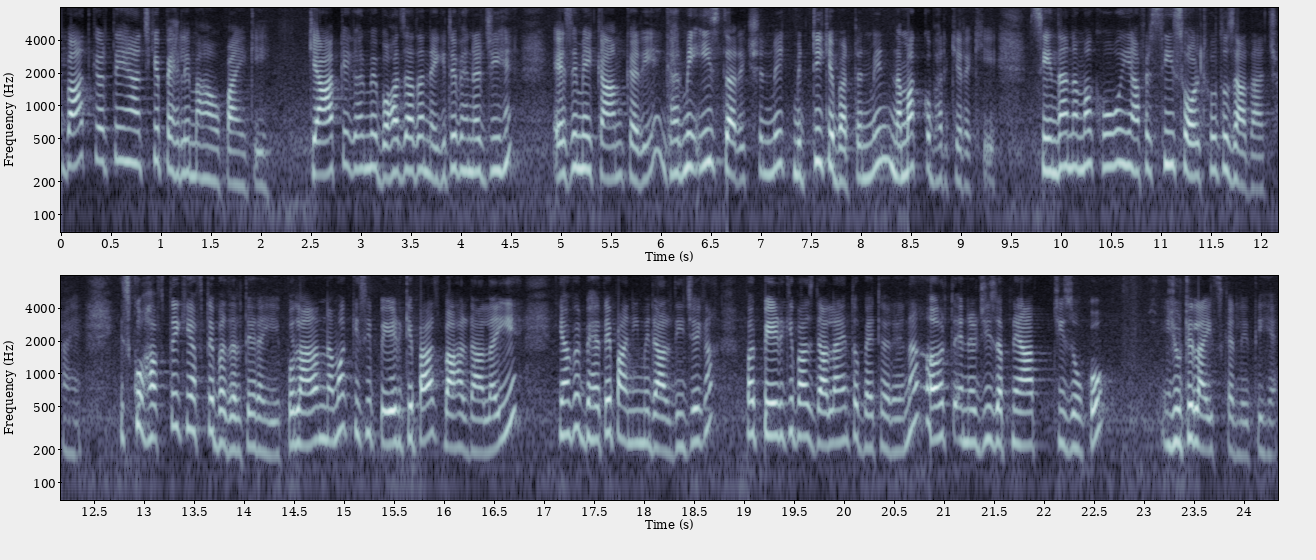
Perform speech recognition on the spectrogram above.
बात करते हैं आज के पहले महा उपाय की। क्या आपके घर में बहुत ज़्यादा नेगेटिव एनर्जी है? ऐसे में एक काम करिए, घर में ईस्ट डायरेक्शन में, एक मिट्टी के बर्तन में नमक को भर के रखिए। सेंधा नमक हो या फिर सी सॉल्ट हो तो ज़्यादा अच्छा है। इसको हफ़्ते के हफ़्ते बदलते रहिए। पुराना नमक किसी पेड़ के पास बाहर डालाइए या फिर बहते पानी में डाल दीजिएगा। पर पेड़ के पास डालाएँ तो बेटर है ना? अर्थ एनर्जीज अपने आप चीज़ों को यूटिलाइज कर लेती है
